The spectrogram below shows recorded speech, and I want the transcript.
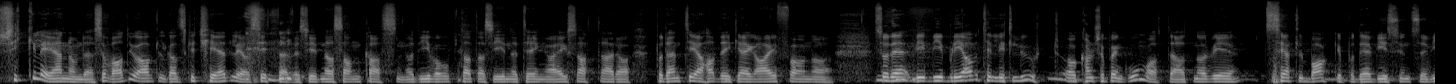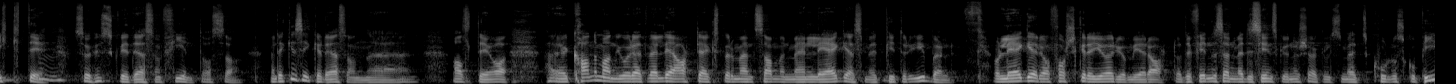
skikkelig gjennom det, så var det jo av og til ganske kjedelig å sitte ved siden av sandkassen, og de var opptatt av sine ting, og jeg satt der, og på den tida hadde ikke jeg iPhone. Og, så det, vi, vi blir av og til litt lurt, og kanskje på en god måte, at når vi ser tilbake på det vi syns er viktig, så husker vi det som fint også. Men det er ikke sikkert det er sånn eh, alltid. Og, eh, Kahneman gjorde et veldig artig eksperiment sammen med en lege som het Peter Ybel. Og Leger og forskere gjør jo mye rart. og Det finnes en medisinsk undersøkelse som heter koloskopi.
